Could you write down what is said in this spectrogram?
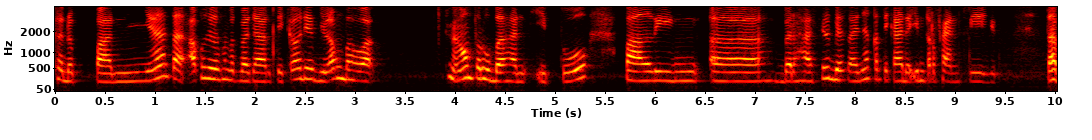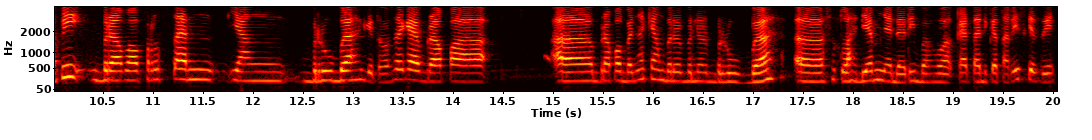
ke depannya aku juga sempat baca artikel dia bilang bahwa memang perubahan itu paling uh, berhasil biasanya ketika ada intervensi gitu. Tapi berapa persen yang berubah gitu? Maksudnya kayak berapa uh, berapa banyak yang benar-benar berubah uh, setelah dia menyadari bahwa kayak tadi kata Rizky sih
